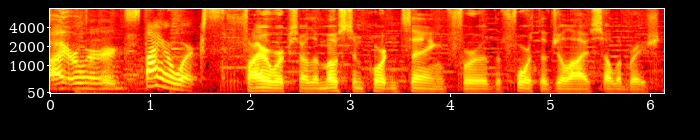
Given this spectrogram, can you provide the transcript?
Fireworks! Fireworks. Fireworks are the most important thing for the 4th of July celebration.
